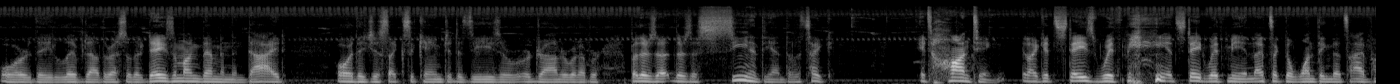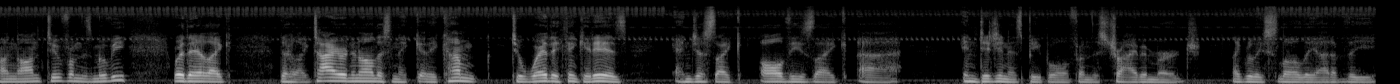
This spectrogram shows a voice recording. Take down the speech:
or they lived out the rest of their days among them and then died or they just like succumbed to disease or, or drowned or whatever. But there's a there's a scene at the end that's like it's haunting. Like it stays with me. it stayed with me, and that's like the one thing that's I've hung on to from this movie, where they're like they're like tired and all this, and they they come to where they think it is, and just like all these like uh, indigenous people from this tribe emerge, like really slowly out of the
